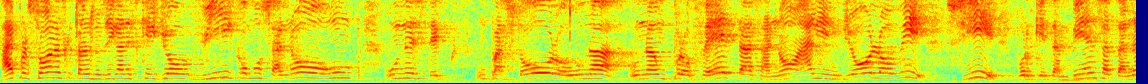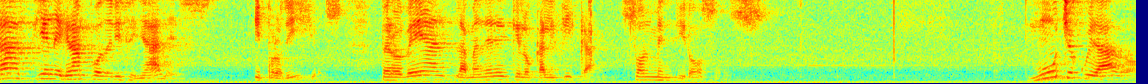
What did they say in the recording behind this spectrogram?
Hay personas que tal vez nos digan, es que yo vi cómo sanó un, un, este, un pastor o una, una, un profeta, sanó a alguien, yo lo vi. Sí, porque también Satanás tiene gran poder y señales y prodigios. Pero vean la manera en que lo califica. Son mentirosos. Mucho cuidado.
